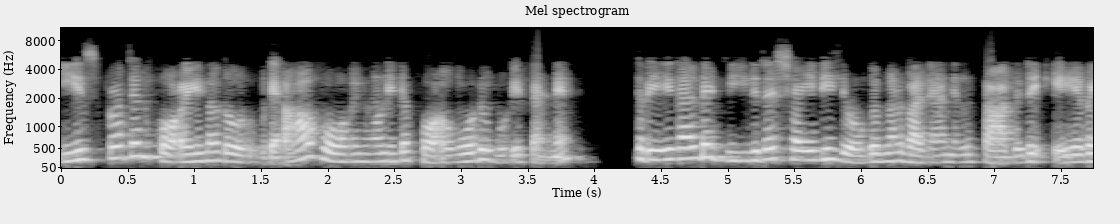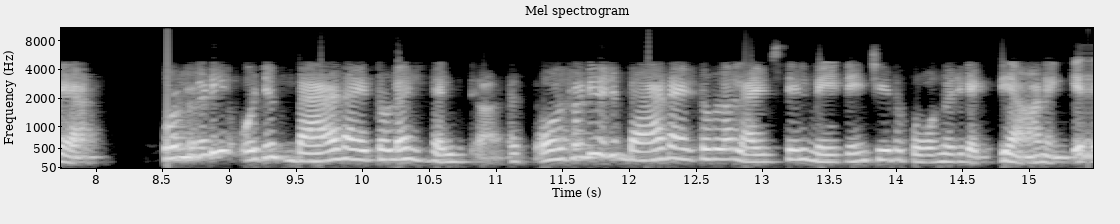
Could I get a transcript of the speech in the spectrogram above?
ഈസ്ട്രോജൻ കുറയുന്നതോടുകൂടി ആ ഹോർമോണിന്റെ കുറവോടുകൂടി തന്നെ സ്ത്രീകളുടെ ജീവിതശൈലി രോഗങ്ങൾ വരാനുള്ള സാധ്യത ഏറെയാണ്. ഓൾറെഡി ഒരു ബാഡ് ആയിട്ടുള്ള ഹെൽത്ത് ഓൾറെഡി ഒരു ബാഡ് ആയിട്ടുള്ള ലൈഫ് സ്റ്റൈൽ മെയിന്റെയിൻ ചെയ്ത് പോകുന്ന ഒരു വ്യക്തിയാണെങ്കിൽ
